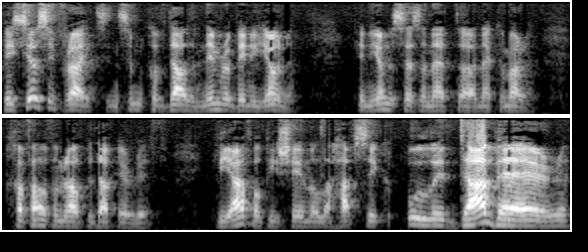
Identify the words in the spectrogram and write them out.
Beis Yosef writes in Simchav Dal Nimra Ben Yonah. Ben Yonah says on that uh, on that Gemara, Chafal from Ralph Bedap Rif. V'afal pishen lo lahafsik uledaber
